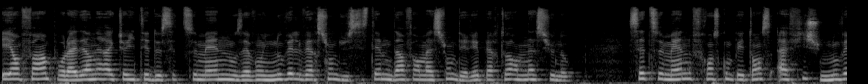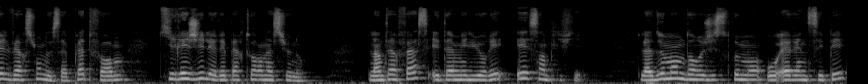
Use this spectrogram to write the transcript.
Et enfin, pour la dernière actualité de cette semaine, nous avons une nouvelle version du système d'information des répertoires nationaux. Cette semaine, France Compétences affiche une nouvelle version de sa plateforme qui régit les répertoires nationaux. L'interface est améliorée et simplifiée. La demande d'enregistrement au RNCP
